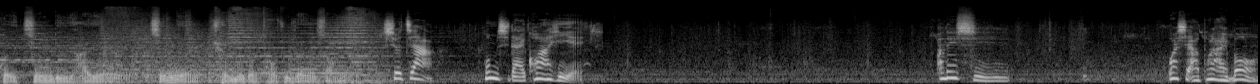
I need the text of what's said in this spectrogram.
慧、精力还有经验，全部都投注在这上面。小姐，我们是来看戏的。啊，你是？我是阿布莱某。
